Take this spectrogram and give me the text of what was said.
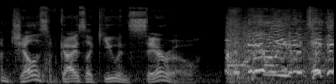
I'm jealous of guys like you and Sato. I barely even taken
